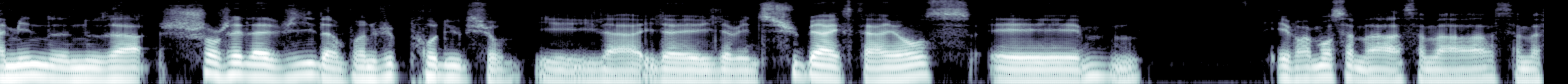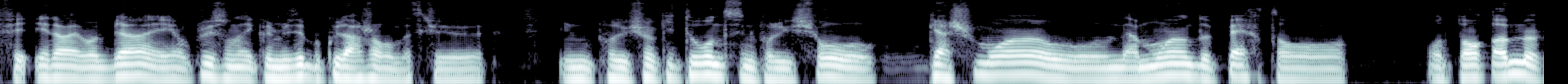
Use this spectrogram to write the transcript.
Amine nous a changé la vie d'un point de vue production. Il, a, il, a- il avait une super expérience et, et vraiment ça m'a, ça, m'a, ça m'a fait énormément de bien. Et en plus, on a économisé beaucoup d'argent parce que une production qui tourne, c'est une production où on gâche moins, où on a moins de pertes en, en temps homme.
